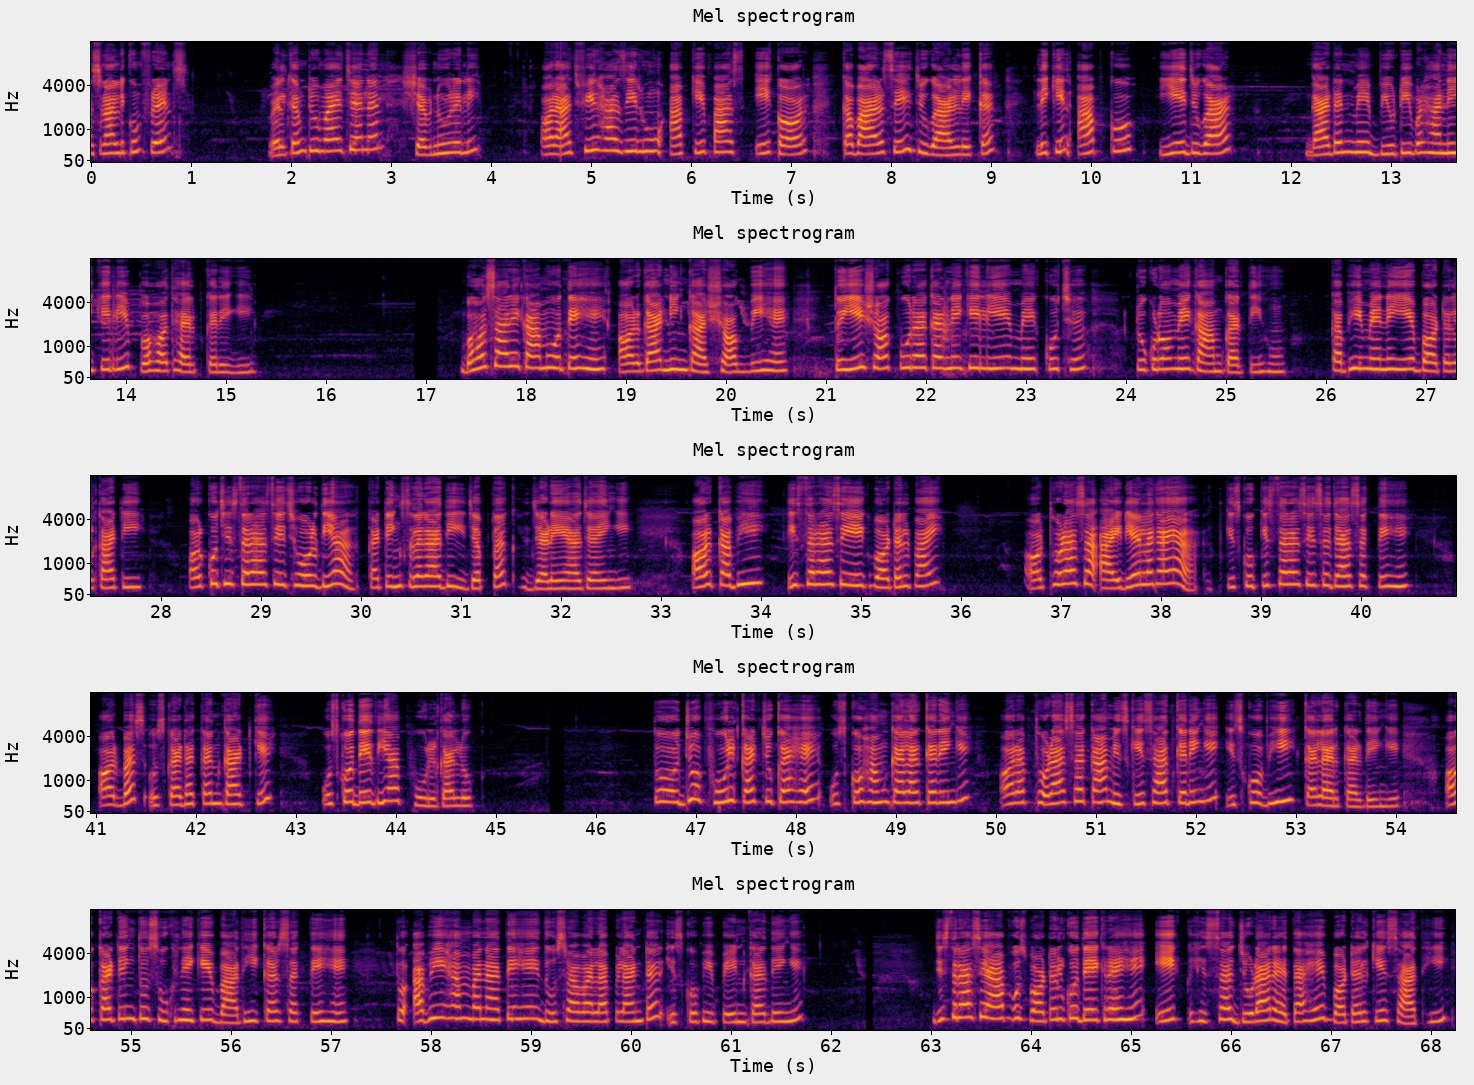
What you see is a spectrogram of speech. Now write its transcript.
असलकुम friends. Welcome to my channel Shabnoor Ali. और आज फिर हाज़िर हूँ आपके पास एक और कबाड़ से जुगाड़ लेकर। लेकिन आपको ये जुगाड़ गार्डन में ब्यूटी बढ़ाने के लिए बहुत हेल्प करेगी। बहुत सारे काम होते हैं और गार्डनिंग का शौक़ भी है। तो ये शौक़ पूरा करने के लिए मैं कुछ टुकड़ों में काम करती हूँ। कभी मैंने ये बॉटल काटी और कुछ इस तरह से छोड़ दिया, कटिंग्स लगा दी जब तक जड़ें आ जाएँगी। और कभी इस तरह से एक बॉटल पाई और थोड़ा सा आइडिया लगाया किसको किस तरह से सजा सकते हैं और बस उसका ढक्कन काट के उसको दे दिया फूल का लुक। तो जो फूल कट चुका है, उसको हम कलर करेंगे और अब थोड़ा सा काम इसके साथ करेंगे, इसको भी कलर कर देंगे। और कटिंग तो सूखने के बाद ही कर सकते हैं। तो अभी हम बनाते हैं दूसरा वाला प्लांटर, इसको भी पेंट कर देंगे। जिस तरह से आप उस बॉटल को देख रहे हैं, एक हिस्सा जुड़ा रहता है बॉटल के साथ ही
